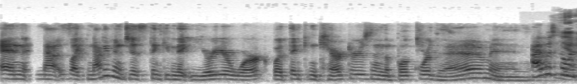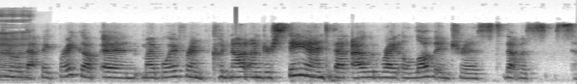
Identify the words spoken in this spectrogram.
and now it's like not even just thinking that you're your work, but thinking characters in the book were them. And I was going Yeah. through that big breakup, and my boyfriend could not understand that I would write a love interest that was so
